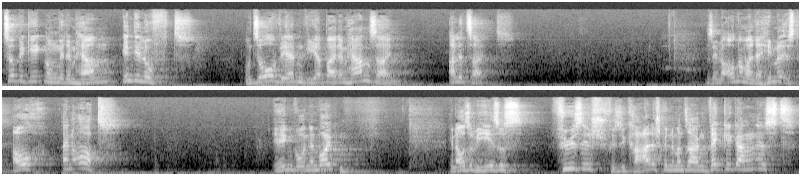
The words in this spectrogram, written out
zur Begegnung mit dem Herrn in die Luft. Und so werden wir bei dem Herrn sein, alle Zeit. Da sehen wir auch nochmal, der Himmel ist auch ein Ort, irgendwo in den Wolken. Genauso wie Jesus physisch, physikalisch könnte man sagen, weggegangen ist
